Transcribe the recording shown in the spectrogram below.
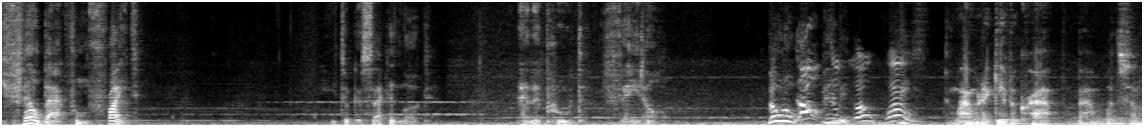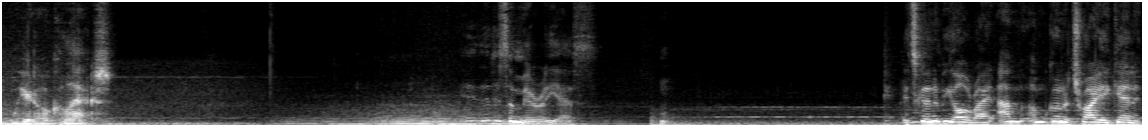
fell back from fright. He took a second look, and it proved fatal. No, no, Oh, Penny. Oh, oh, whoa, whoa. Why would I give a crap about what some weirdo collects? It is a mirror, yes. Hmm. It's gonna be all right. I'm, I'm gonna try again.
